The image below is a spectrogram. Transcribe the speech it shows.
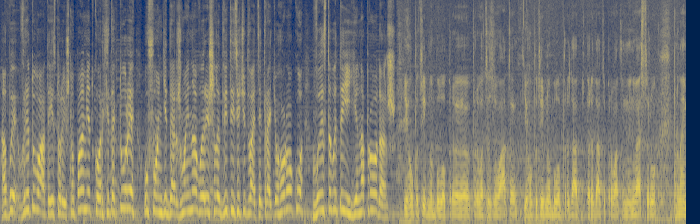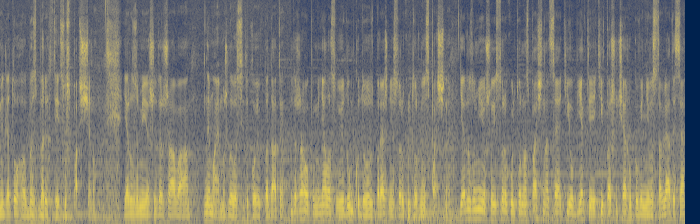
Аби врятувати історичну пам'ятку архітектури, у фонді держмайна вирішили 2023 року виставити її на продаж. Його потрібно було приватизувати, його потрібно було передати, передати приватному інвестору, принаймні для того, аби зберегти цю спадщину. Я розумію, що держава не має можливості такої вкладати. Держава поміняла свою думку до збереження історико-культурної спадщини. Я розумію, що історико-культурна спадщина це ті об'єкти, які в першу чергу повинні виставлятися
